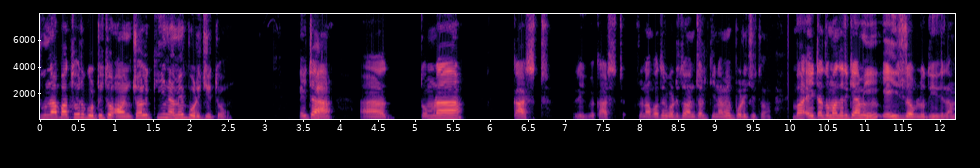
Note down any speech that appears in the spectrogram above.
চুনাপাথর গঠিত অঞ্চল কি নামে পরিচিত? এটা তোমরা কাস্ট লিখবে কাস্ট চুনাপাথর গঠিত অঞ্চল কী নামে পরিচিত? বা এইটা তোমাদেরকে আমি এইচ ডব্লিউ দিয়ে দিলাম,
